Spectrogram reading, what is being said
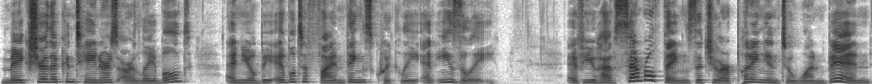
Make sure the containers are labeled and you'll be able to find things quickly and easily. If you have several things that you are putting into one bin,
